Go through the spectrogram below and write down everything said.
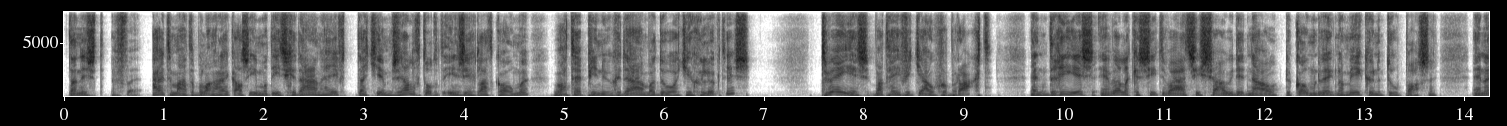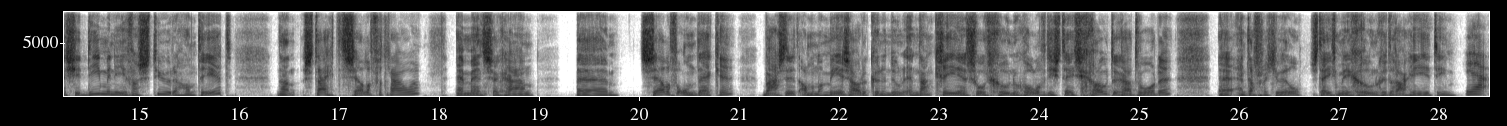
dan is het uitermate belangrijk als iemand iets gedaan heeft, dat je hem zelf tot het inzicht laat komen. Wat heb je nu gedaan waardoor het je gelukt is? Twee is, wat heeft het jou gebracht? En drie is, in welke situaties zou je dit nou de komende week nog meer kunnen toepassen? En als je die manier van sturen hanteert, dan stijgt het zelfvertrouwen en mensen gaan uh, zelf ontdekken waar ze dit allemaal nog meer zouden kunnen doen. En dan creëer je een soort groene golf die steeds groter gaat worden. Uh, en dat is wat je wil. Steeds meer groen gedrag in je team. Ja,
